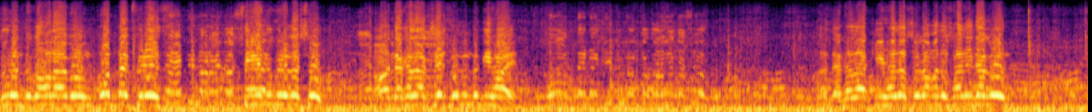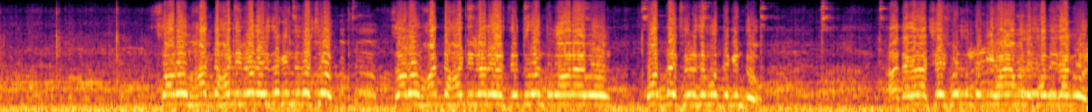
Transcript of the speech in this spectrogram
দুরন্ত গহলা এবং পদ্মায় ফিরে দর্শক। দেখা যাক শেষ পর্যন্ত কি হয়। দেখা যাক কি হয় দর্শক, আমাদের সাথে থাকুন। চরম হাড্ডাহাড্ডি লড়াই হয়েছে কিন্তু দর্শক। চরম হাড্ডাহাড্ডি লড়াই হচ্ছে দুরন্ত গহরা এবং পদ্মায় ফিরেছে মধ্যে কিন্তু। দেখা যাক শেষ পর্যন্ত কি হয় আমাদের সাথে থাকুন।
